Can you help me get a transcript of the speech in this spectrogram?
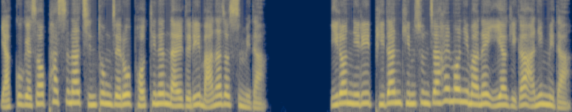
약국에서 파스나 진통제로 버티는 날들이 많아졌습니다. 이런 일이 비단 김순자 할머니만의 이야기가 아닙니다.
